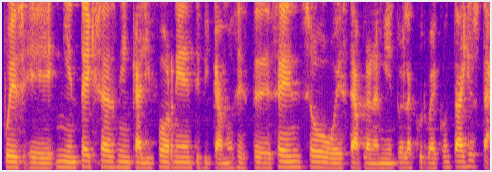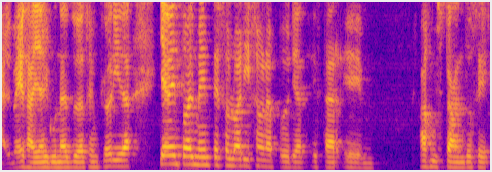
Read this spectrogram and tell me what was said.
pues eh, ni en Texas ni en California identificamos este descenso o este aplanamiento de la curva de contagios, tal vez hay algunas dudas en Florida y eventualmente solo Arizona podría estar ajustándose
